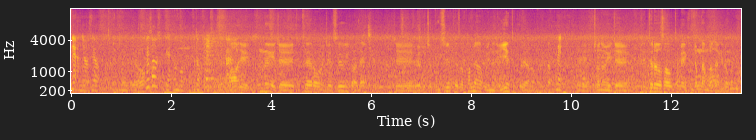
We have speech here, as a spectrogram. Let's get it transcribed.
네, 안녕하세요. 안녕하세요. 회사 소개 한번 부탁드릴 수 있을까요? 아, 예. 국내 이제 디테러 이제 수요기관에 이제 외부 제품 수입해서 판매하고 있는 에이엔트 코리아라고 합니다. 네. 네, 저는 이제 디테러 사업팀의 김정남 과장이라고 합니다.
